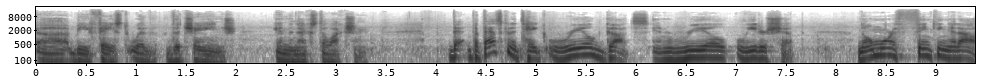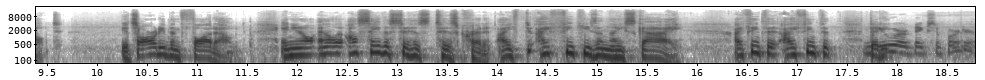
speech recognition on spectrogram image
to uh, be faced with the change in the next election. That, but that's going to take real guts and real leadership. No more thinking it out. It's already been thought out. And you know, and I'll, I'll say this to his to his credit. I th- I think he's a nice guy. I think that I think that that you were a big supporter.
